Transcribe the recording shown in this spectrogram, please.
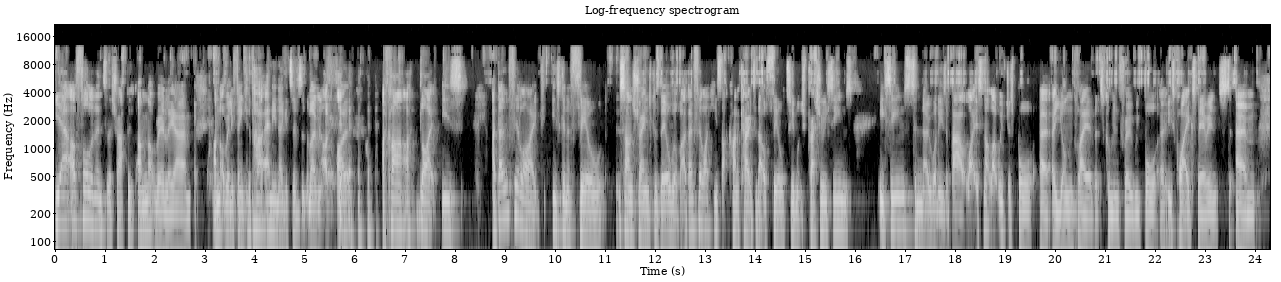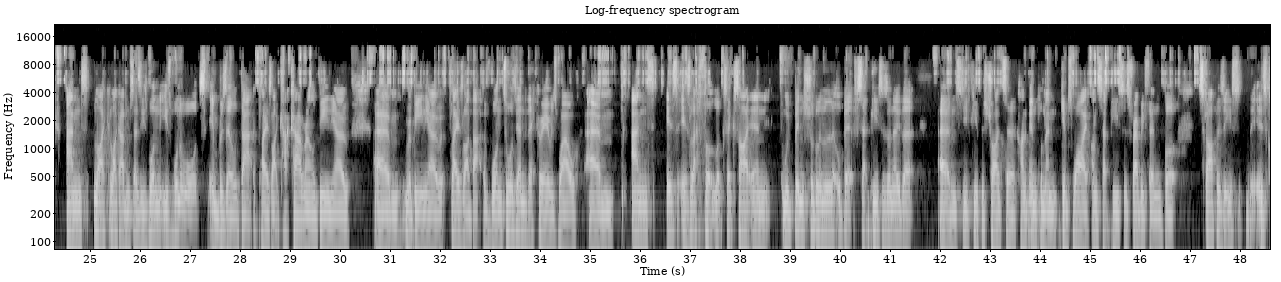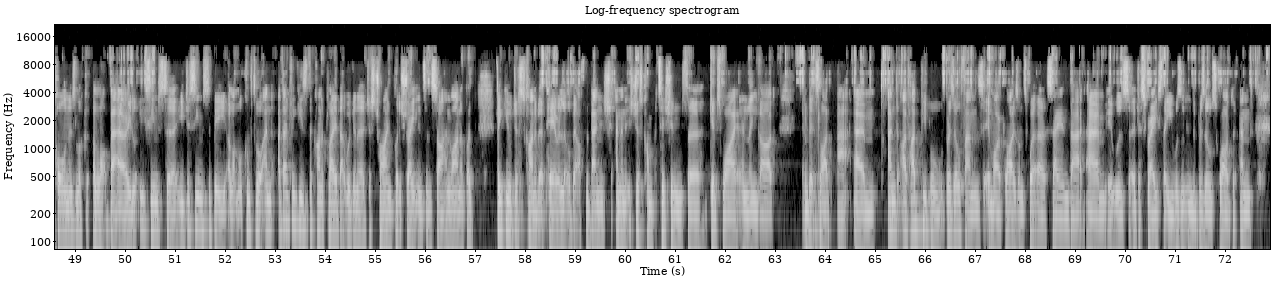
Yeah, I've fallen into the trap. I'm not really, um, I'm not really thinking about any negatives at the moment. I, I, I can't. I, like he's. I don't feel like he's going to feel. It sounds strange because they all will, but I don't feel like he's that kind of character that will feel too much pressure. He seems he seems to know what he's about. Like it's not like we've just bought a, a young player that's coming through. We've bought uh, he's quite experienced, um, and like like Adam says, he's won he's won awards in Brazil that players like Kaká, Ronaldinho, um, Robinho, players like that have won towards the end of their career as well. Um, and his his left foot looks exciting. We've been struggling a little bit for set pieces. I know that um, Steve Cooper's tried to kind of implement Gibbs White on set pieces for everything, but Scarpa's his, his corners look a lot better. He, he, seems to he just seems to be a lot more comfortable, and I don't think he's the kind of player that we're going to just try and put straight into the starting lineup. I think he'll just kind of appear a little bit off the bench, and then it's just competition for Gibbs White and Lingard and bits like that. Um, and I've had people, Brazil fans, in my replies on Twitter saying that um, it was a disgrace that he wasn't in the Brazil squad. And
